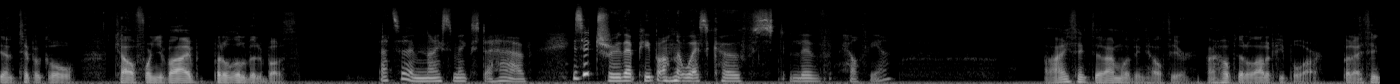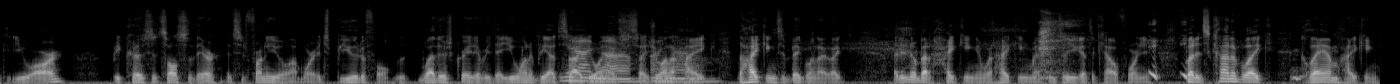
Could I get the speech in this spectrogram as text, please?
know, typical California vibe, but a little bit of both. That's a nice mix to have. Is it true that people on the West Coast live healthier? I think that I'm living healthier. I hope that a lot of people are, but I think you are because it's also there. It's in front of you a lot more. It's beautiful. The weather's great every day. You want to be outside. Yeah, you want to exercise. I You want to hike. The hiking's a big one. I like. I didn't know about hiking and what hiking meant until you got to California. but it's kind of like glam hiking.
